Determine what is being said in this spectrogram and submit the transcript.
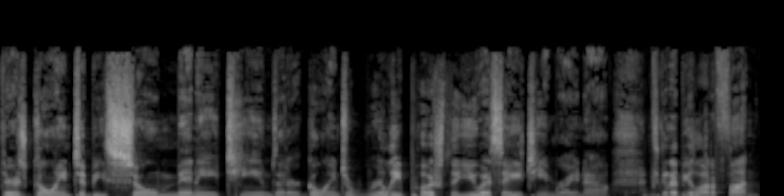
there's going to be so many teams that are going to really push the USA team right now. It's going to be a lot of fun.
